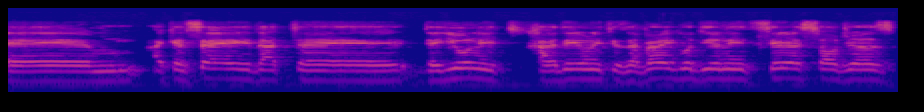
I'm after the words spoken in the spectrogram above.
Um, I can say that the unit, Haredi unit, is a very good unit, serious soldiers,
